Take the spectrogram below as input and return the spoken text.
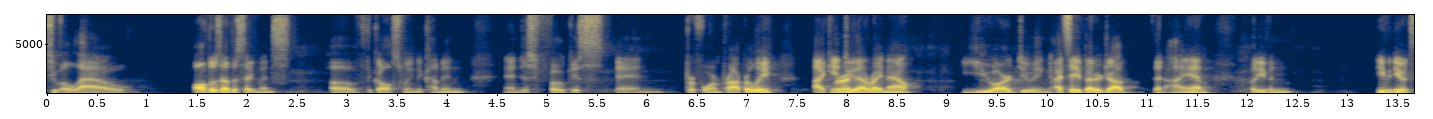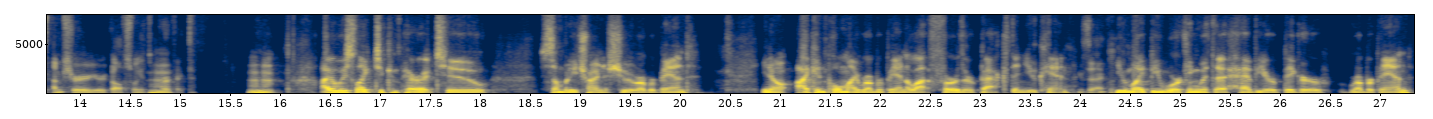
to allow all those other segments of the golf swing to come in and just focus and perform properly. I can't do that right now. You are doing, I'd say, a better job than I am, but even even you, it's, I'm sure your golf swing is Mhm. perfect. hmm I always like to compare it to somebody trying to shoot a rubber band. You know, I can pull my rubber band a lot further back than you can. Exactly. You might be working with a heavier, bigger rubber band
